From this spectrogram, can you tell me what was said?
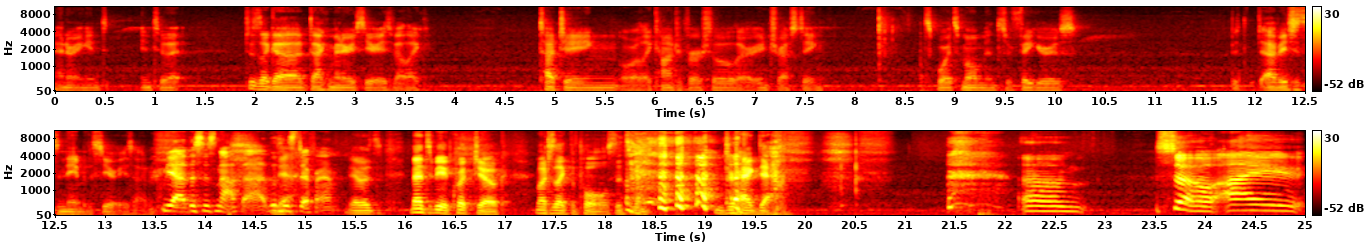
entering into into it, which is like a documentary series about like touching or like controversial or interesting sports moments or figures. But, I mean, it's just the name of the series. I don't know. Yeah, this is not that. This is different. It was meant to be a quick joke, much like the polls. It's been dragged out. Um, so I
